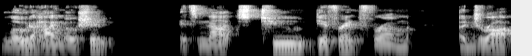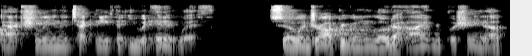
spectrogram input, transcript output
low to high motion. It's not too different from a drop actually in the technique that you would hit it with. So a drop, you're going low to high and you're pushing it up.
